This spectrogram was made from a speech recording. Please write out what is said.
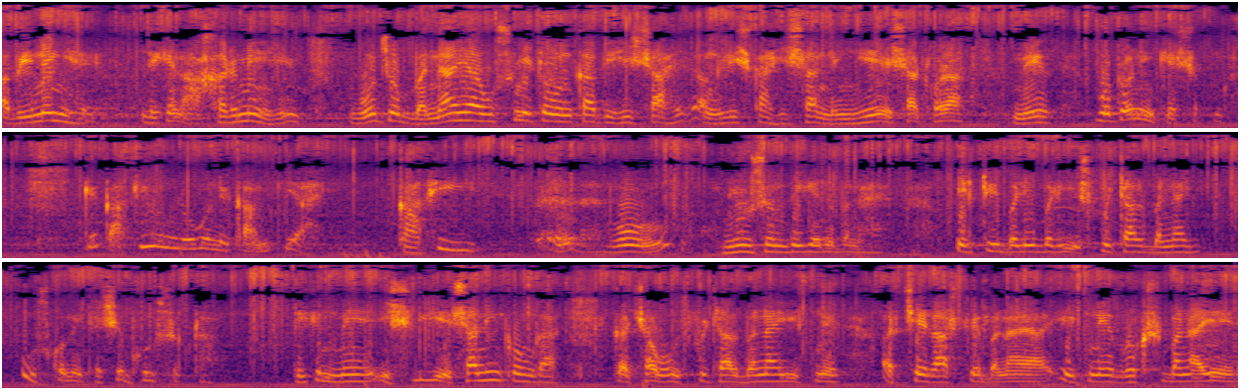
अभी नहीं है, लेकिन आखिर में वो जो बनाया, उसमें तो उनका भी हिस्सा है, अंग्रेज़ का हिस्सा नहीं है ऐसा थोड़ा, मैं वो तो नहीं कह सकूँगा। कि काफ़ी उन लोगों ने काम किया है। काफ़ी वो म्यूज़ियम वगैरह बनाया। इतनी बड़ी बड़ी अस्पताल बनाई, उसको मैं कैसे भूल सकता हूँ? लेकिन मैं इसलिए ऐसा नहीं कहूँगा कि अच्छा वो अस्पताल बनाई, इतने अच्छे रास्ते बनाया, इतने वृक्ष बनाए,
